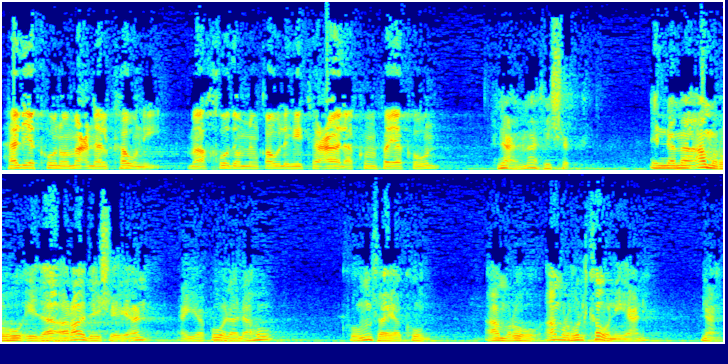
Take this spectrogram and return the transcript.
هل يكون معنى الكون مأخوذ من قوله تعالى كن فيكون؟ نعم ما في شك. إنما أمره إذا أراد شيئا أن يقول له كن فيكون. أمره أمره الكوني يعني. نعم.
